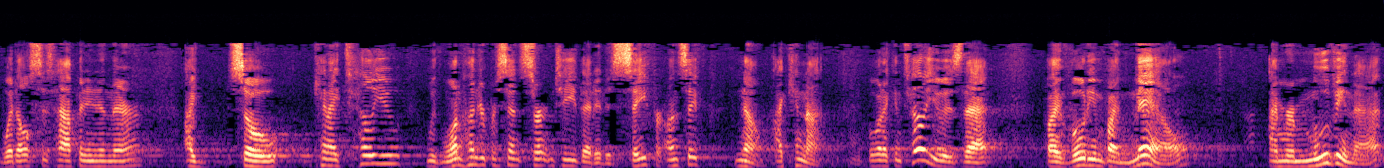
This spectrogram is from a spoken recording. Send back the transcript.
what else is happening in there. I, so can I tell you with 100% certainty that it is safe or unsafe? No, I cannot. But what I can tell you is that by voting by mail, I'm removing that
